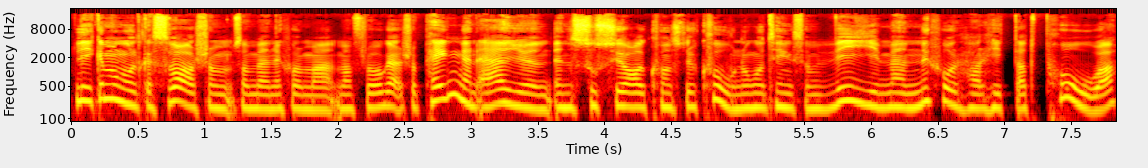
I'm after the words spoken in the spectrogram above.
lika många olika svar som, som människor man, man frågar. Så pengar är ju en, en social konstruktion, någonting som vi människor har hittat på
